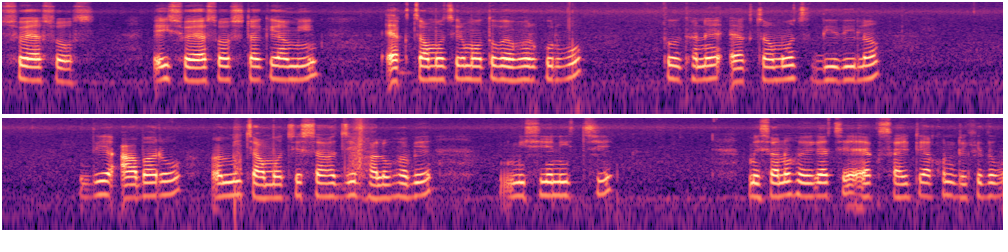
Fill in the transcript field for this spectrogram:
সয়া সস। এই সয়া সসটাকে আমি এক চামচের মতো ব্যবহার করব। তো এখানে এক চামচ দিয়ে দিলাম। দিয়ে আবারও আমি চামচের সাহায্যে ভালোভাবে মিশিয়ে নিচ্ছি। মেশানো হয়ে গেছে। এক সাইডে এখন রেখে দেব।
